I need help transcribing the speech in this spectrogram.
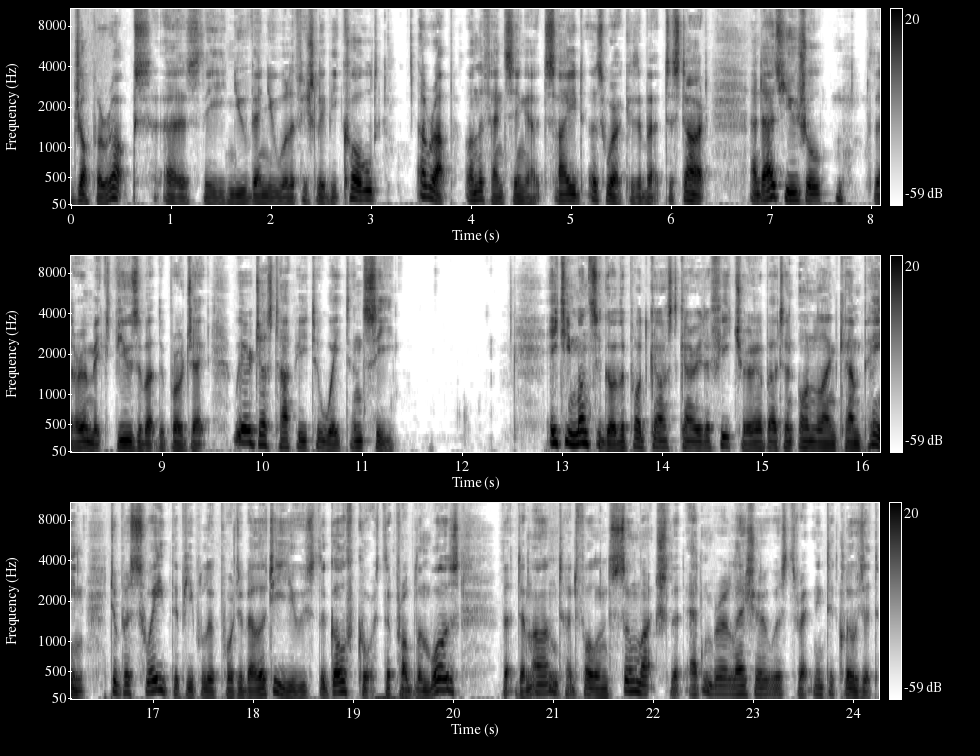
Joppa Rocks, as the new venue will officially be called, are up on the fencing outside as work is about to start. And as usual, there are mixed views about the project. We are just happy to wait and see. 18 months ago, the podcast carried a feature about an online campaign to persuade the people of Portobello to use the golf course. The problem was that demand had fallen so much that Edinburgh Leisure was threatening to close it.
